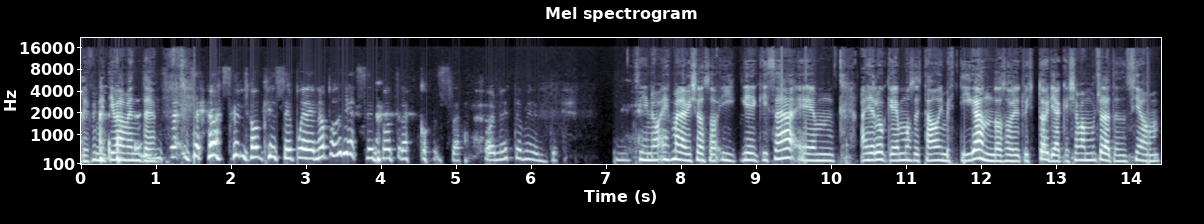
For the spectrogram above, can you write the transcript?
Definitivamente. Se, se hace lo que se puede. No podría ser otra cosa, honestamente. Sí, no, es maravilloso. Y que quizá eh, hay algo que hemos estado investigando sobre tu historia que llama mucho la atención,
